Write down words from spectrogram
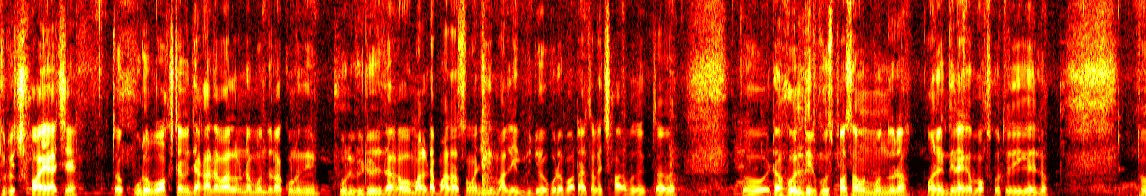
দুটো ছয় আছে। তো পুরো বক্সটা আমি দেখাতে পারলাম না বন্ধুরা কোনো দিন ফুল ভিডিও দেখাবো। মালটা বাঁধার সময় যদি মালিক ভিডিও করে পাঠায়, তাহলে ছাড়বো দেখতে হবে। তো এটা হলদির পুষ্পা সাউন্ড বন্ধুরা অনেক দিন আগে বক্স করতে দিয়ে গেলো। তো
